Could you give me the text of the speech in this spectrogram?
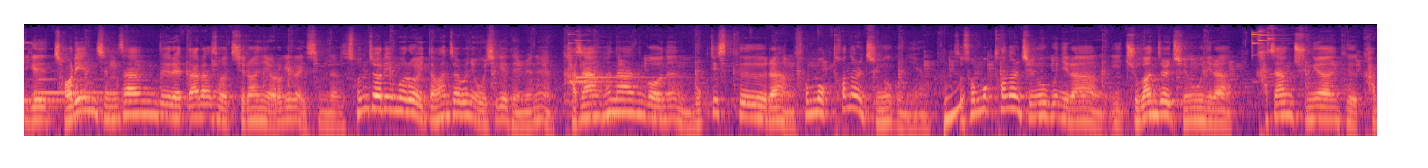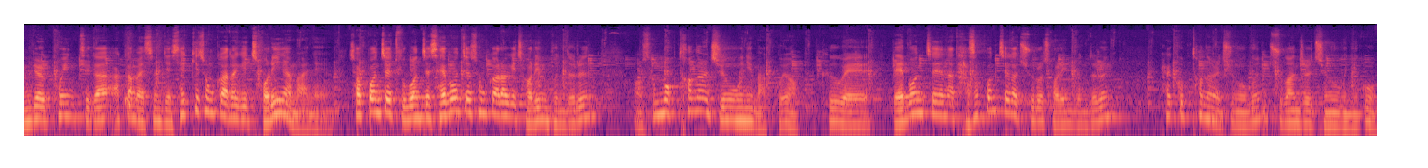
이게 저린 증상들에 따라서 질환이 여러 개가 있습니다. 손저림으로 일단 환자분이 오시게 되면은 가장 흔한 거는 목 디스크랑 손목 터널 증후군이에요. 그래서 손목 터널 증후군이랑 이 주관절 증후군이랑 가장 중요한 그 감별 포인트가 아까 말씀드린 새끼 손가락이 저리냐 마냐예요. 첫 번째, 두 번째, 세 번째 손가락이 저린 분들은 어, 손목 터널 증후군이 맞고요. 그 외에 네 번째나 다섯 번째가 주로 저린 분들은 팔굽 터널 증후군, 주관절 증후군이고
